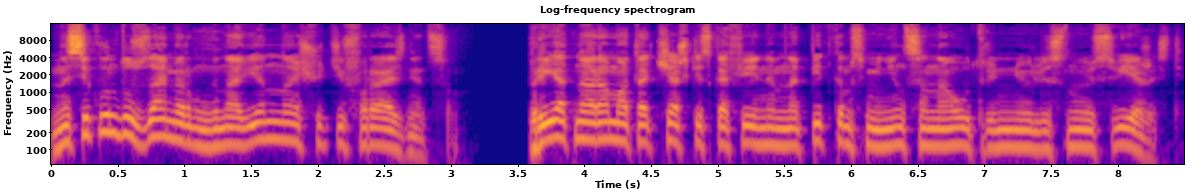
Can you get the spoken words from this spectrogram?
На секунду замер, мгновенно ощутив разницу. Приятный аромат от чашки с кофейным напитком сменился на утреннюю лесную свежесть.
